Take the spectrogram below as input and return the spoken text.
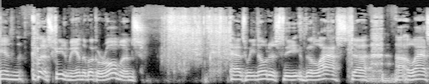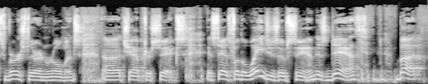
in excuse me in the book of Romans as we notice the the last uh, uh, last verse there in Romans uh, chapter six. It says, "For the wages of sin is death, but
